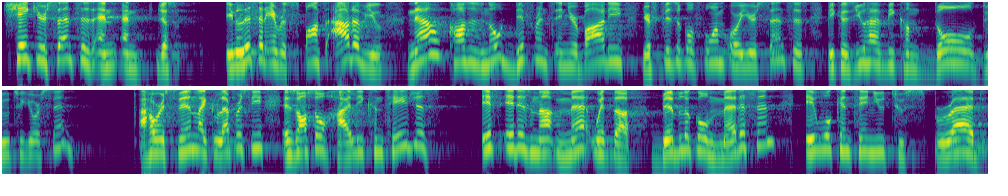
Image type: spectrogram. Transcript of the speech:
shake your senses and, and just elicit a response out of you now causes no difference in your body, your physical form, or your senses because you have become dull due to your sin. Our sin, like leprosy, is also highly contagious. If it is not met with the biblical medicine, it will continue to spread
